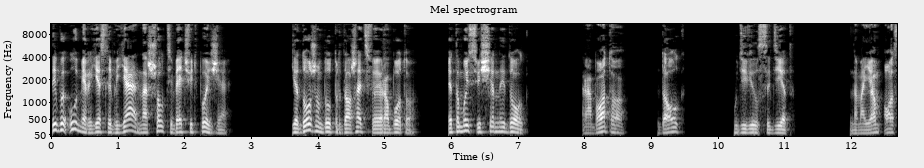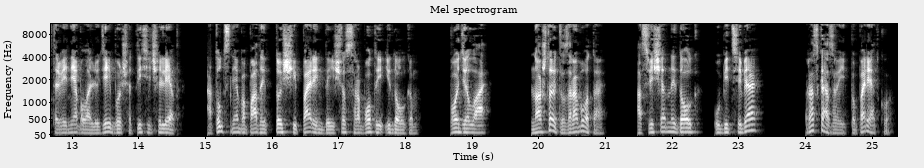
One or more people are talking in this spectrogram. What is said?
Ты бы умер, если бы я нашел тебя чуть позже. Я должен был продолжать свою работу. Это мой священный долг». «Работу? Долг?» – удивился дед. «На моем острове не было людей больше тысячи лет, а тут с неба падает тощий парень, да еще с работой и долгом. Во дела. Ну а что это за работа? А священный долг – убить себя? Рассказывай, по порядку.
